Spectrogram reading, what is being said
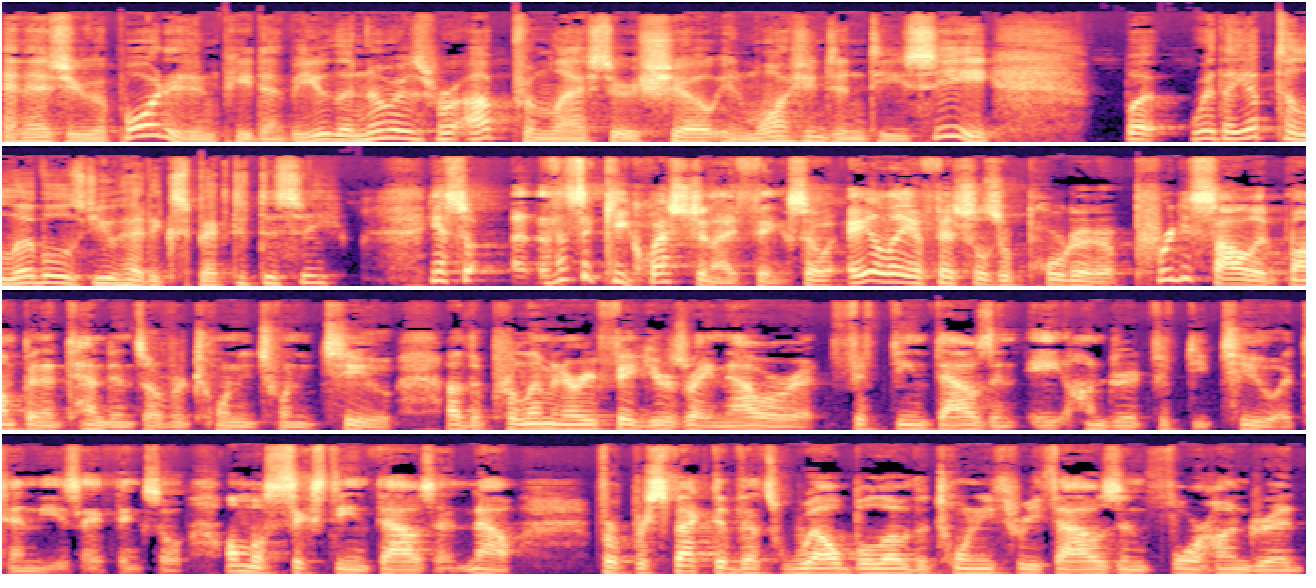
And as you reported in PW, the numbers were up from last year's show in Washington, D.C., but were they up to levels you had expected to see? Yeah, so uh, that's a key question, I think. So ALA officials reported a pretty solid bump in attendance over 2022. Uh, the preliminary figures right now are at 15,852 attendees, I think. So almost 16,000. Now, for perspective, that's well below the 23,400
